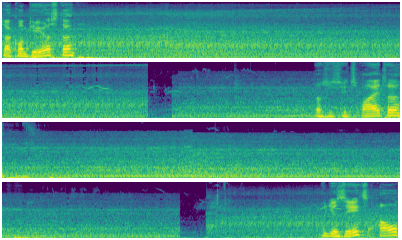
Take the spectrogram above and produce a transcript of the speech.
Da kommt die erste. Das ist die zweite. Und ihr seht es auch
